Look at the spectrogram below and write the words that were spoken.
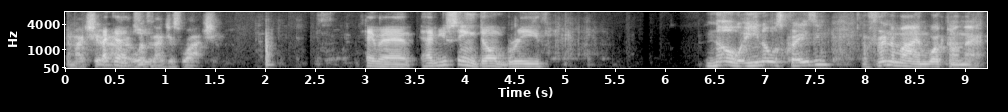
In my chair, I I was got like, what did I just watch? Hey man, have you seen Don't Breathe? No, and you know what's crazy? A friend of mine worked on that.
